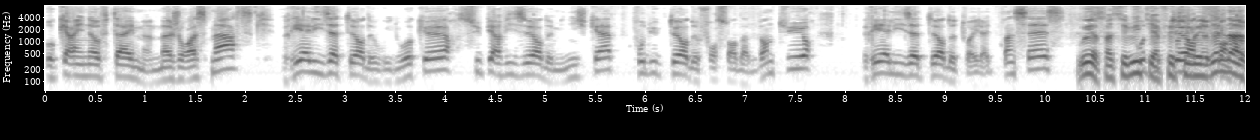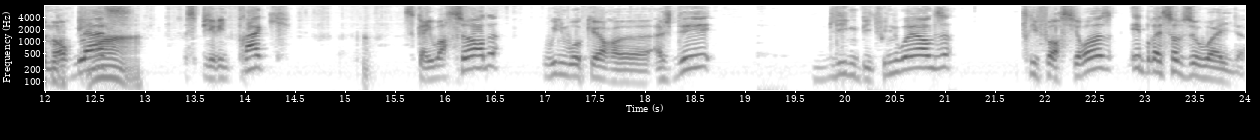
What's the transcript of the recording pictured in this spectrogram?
Ocarina of Time, Majora's Mask, réalisateur de Wind Walker, superviseur de Minish Cap, producteur de Force Sword Adventure, réalisateur de Twilight Princess, Oui, enfin c'est lui qui a fait tous les Zelda. Voilà. Spirit Track, Skyward Sword, Wind Walker euh, HD, Link Between Worlds, Triforce Heroes et Breath of the Wild.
